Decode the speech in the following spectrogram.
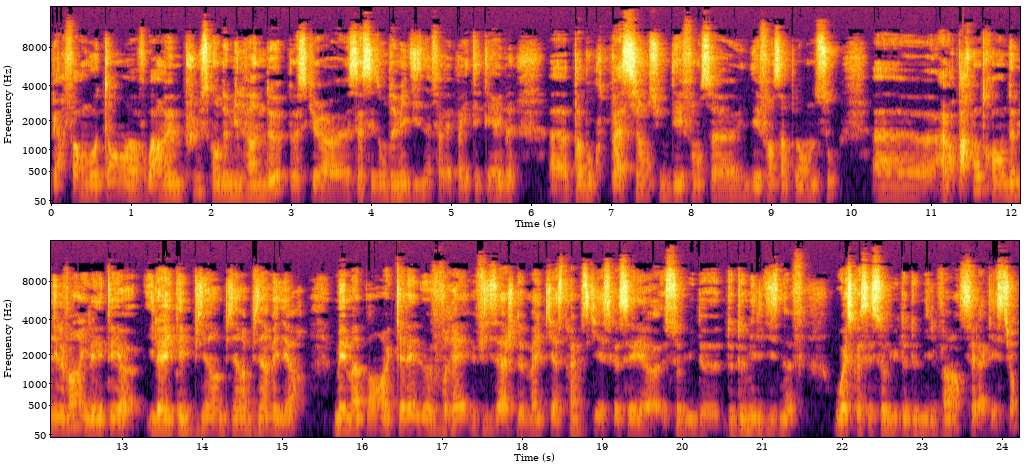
performe autant, euh, voire même plus qu'en 2022, parce que euh, sa saison 2019 avait pas été terrible. Euh, pas beaucoup de patience, une défense, euh, une défense un peu en dessous. Alors par contre, en 2020, il a été, il a été bien, bien, bien meilleur. Mais maintenant, quel est le vrai visage de Mike Yastrzemski Est-ce que c'est celui de, de 2019 ou est-ce que c'est celui de 2020 C'est la question.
